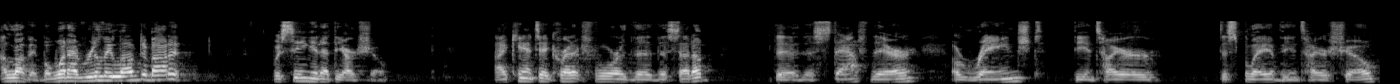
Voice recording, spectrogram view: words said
I love it. But what I really loved about it was seeing it at the art show. I can't take credit for the the setup, the the staff there arranged the entire display of the entire show.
